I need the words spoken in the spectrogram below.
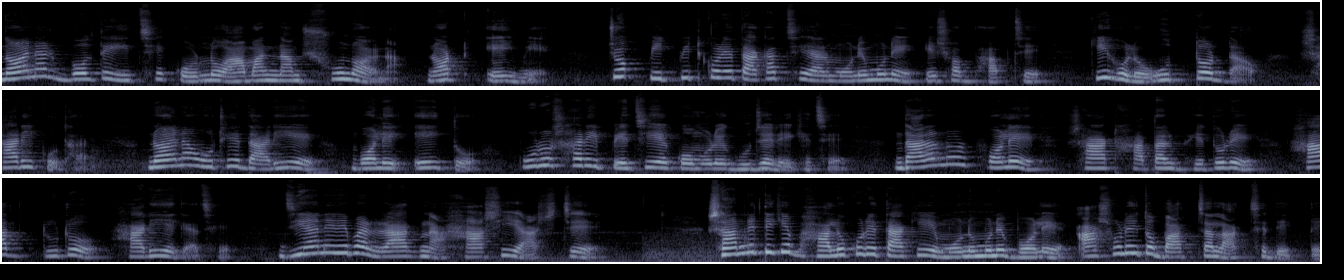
নয়নার বলতে ইচ্ছে করল আমার নাম সুনয়না নট এই মেয়ে। চোখ পিটপিট করে তাকাচ্ছে আর মনে মনে এসব ভাবছে। কি হলো? উত্তর দাও। শাড়ি কোথায়? নয়না উঠে দাঁড়িয়ে বলে, এই তো, পুরো শাড়ি পেঁচিয়ে কোমরে গুজে রেখেছে। দাঁড়ানোর ফলে শার্ট হাতার ভেতরে হাত দুটো হারিয়ে গেছে। জিয়ানের এবার রাগ না, হাসি আসছে। সামনের দিকে ভালো করে তাকিয়ে মনে মনে বলে, আসলেই তো বাচ্চা লাগছে দেখতে।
